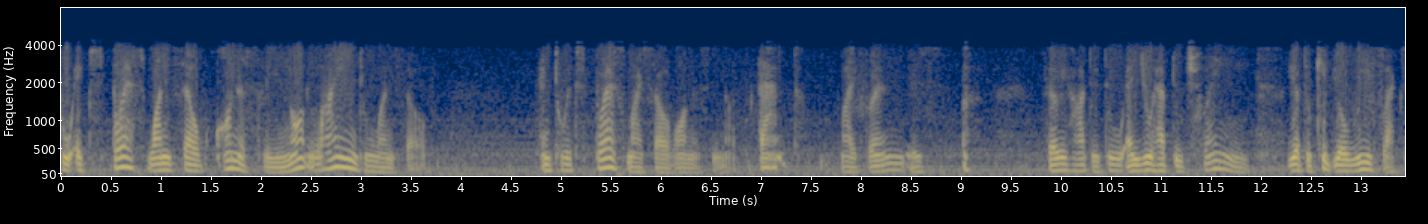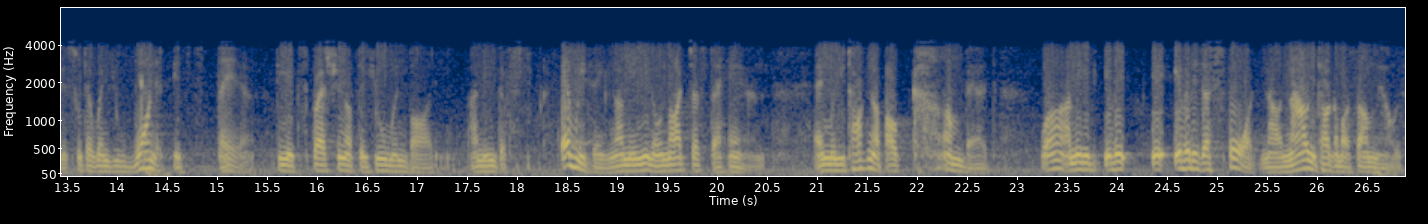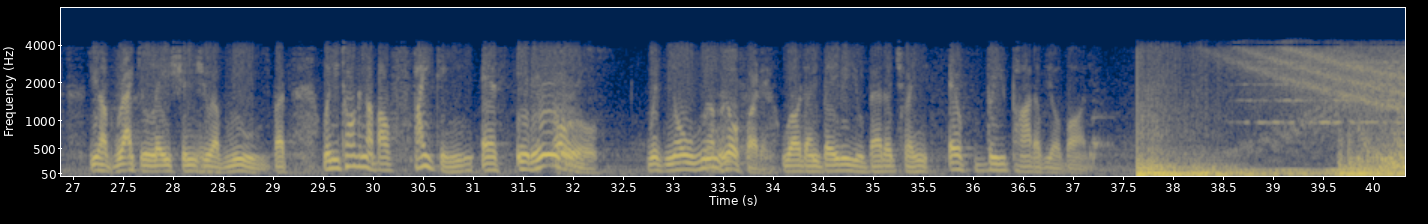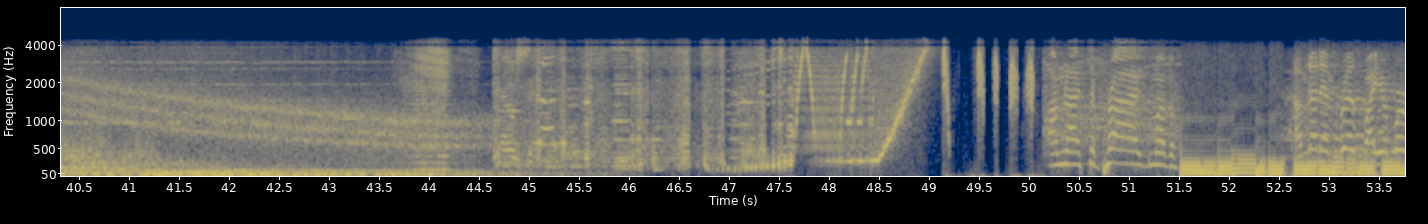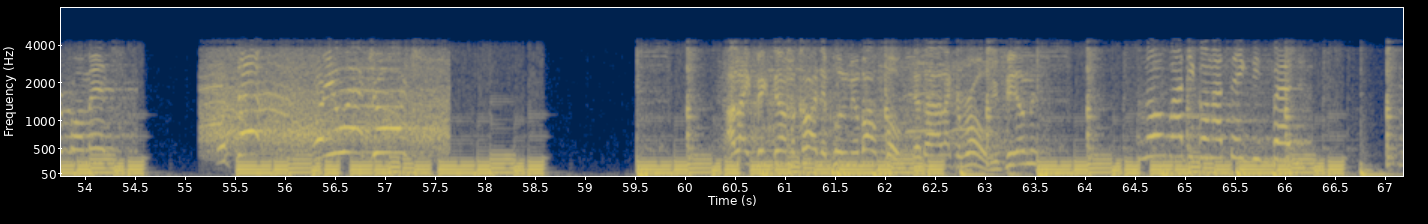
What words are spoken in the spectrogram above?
To express oneself honestly, not lying to oneself, and to express myself honestly, now that, my friend, is very hard to do. And you have to train. You have to keep your reflexes so that when you want it, it's there. The expression of the human body. I mean, the everything. I mean, you know, not just the hand. And when you're talking about combat, well, I mean, if, if, it, if it is a sport, now, now you're talking about something else. You have regulations, you have rules. But when you're talking about fighting as it is, rules. with no rules, real fighting. well, then, baby, you better train every part of your body. I'm not surprised, mother. I'm not impressed by your performance. What's up? Where you at, George? I like Big John McCartney pulling me about folks. That's how I like to roll. You feel me? Nobody gonna take this badges.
